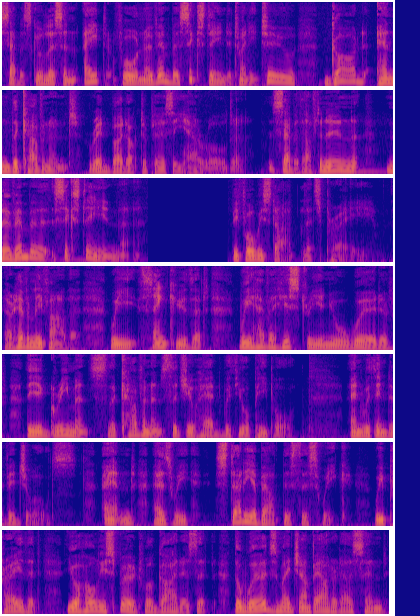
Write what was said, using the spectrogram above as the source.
Sabbath School Lesson 8 for November 16 to 22 God and the Covenant, read by Dr. Percy Harold. Sabbath afternoon, November 16. Before we start, let's pray. Our Heavenly Father, we thank you that we have a history in your word of the agreements, the covenants that you had with your people and with individuals. And as we study about this this week, we pray that your Holy Spirit will guide us, that the words may jump out at us and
